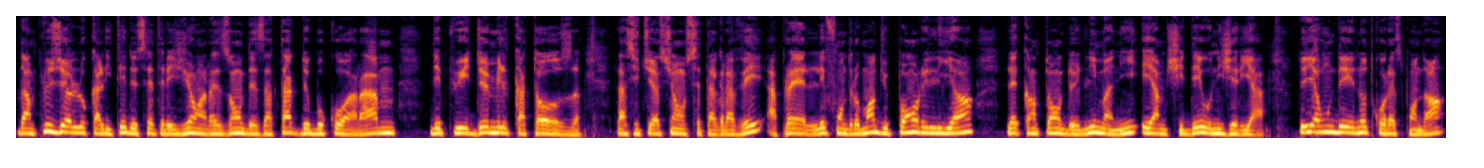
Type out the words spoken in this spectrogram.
dans plusieurs localités de cette région en raison des attaques de Boko Haram depuis 2014. La situation s'est aggravée après l'effondrement du pont reliant les cantons de Limani et Amchide au Nigeria. De Yaoundé, notre correspondant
